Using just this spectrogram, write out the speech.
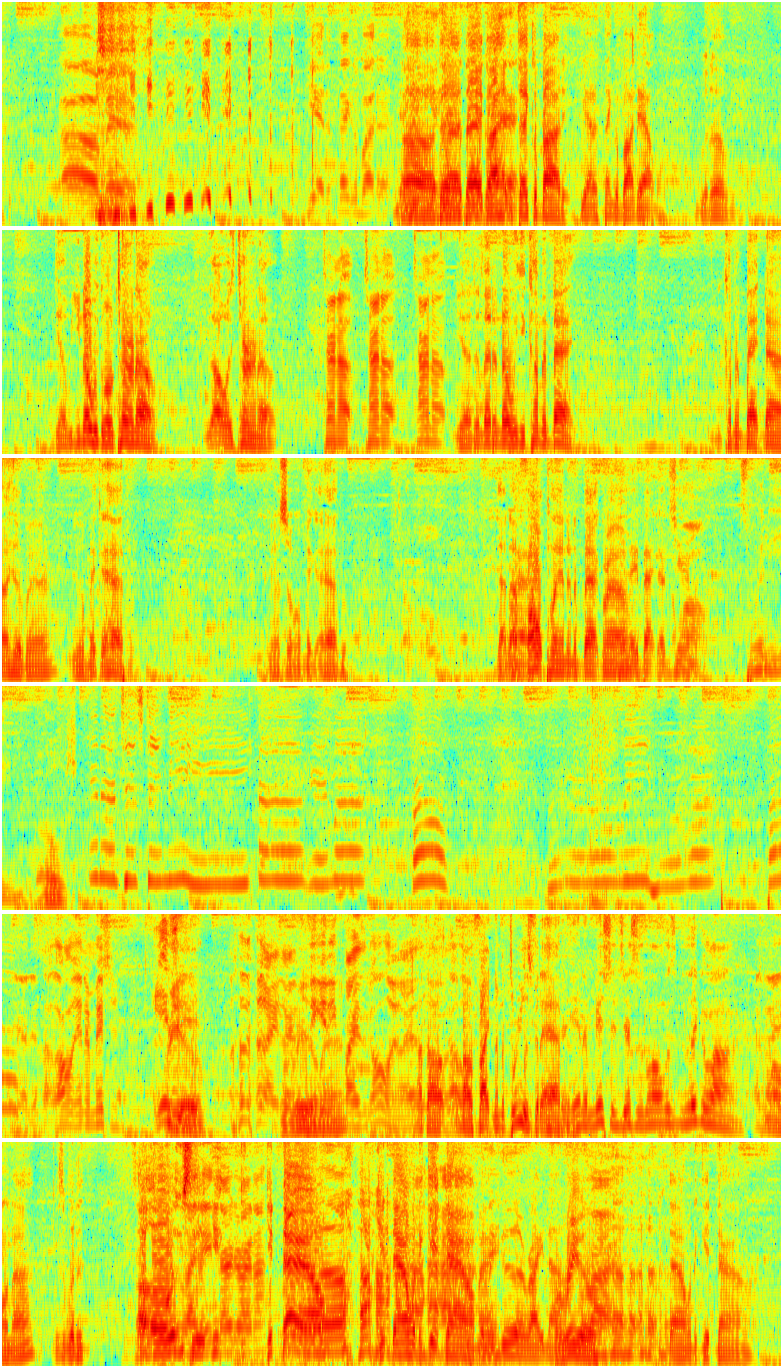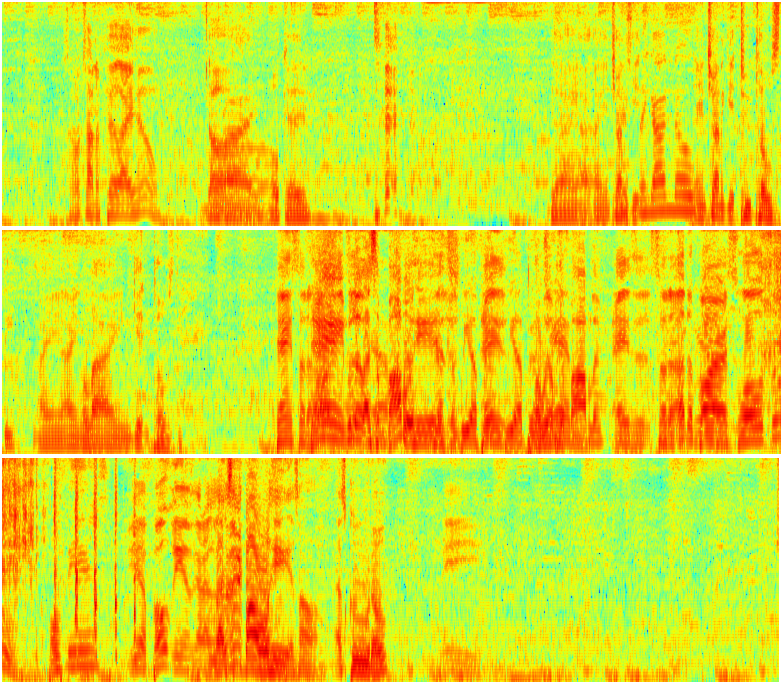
Oh man. he had to think about that. Yeah, Oh, he- yeah, he there, there go. I about had to think about it. He had to think about that one. Whatever. Yeah, well, you know we're gonna turn up. We always turn up. Turn up, turn up, turn up. Yeah, to let her know when you're coming back. You coming back down here, man. You gonna make it happen. Yeah, so gonna make it happen. Got that Wow. funk playing in the Yeah, background. they back that Come jamming. 20. Those. And I just ain't me. I am a- oh. Yeah, this is a long intermission. Is real. it? like, For like, real, man. going. Like, I thought go. I thought fight number three was for to The happen. intermission just as long as the liquor line. That's Come like- on now. This is what it. Uh oh, you see it. Get, right now? get down. Get down with the get down, man. Feeling good right now. For real. Right. Get down with the get down. So I'm trying to feel like him. Right. Oh, okay. yeah, I ain't, I ain't trying Next to get thing I know, I ain't trying to get too toasty. I ain't I ain't gonna lie, I ain't even getting toasty. Dang, so the Dang, we look like some Yeah. bobbleheads. We up here, Hey, we up here, Are we up here bobbling? Hey, so- the Yeah, other yeah. bar is swole too. Both ends. Yeah, both ends got a Like some ball heads, huh? That's cool though. Hey.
